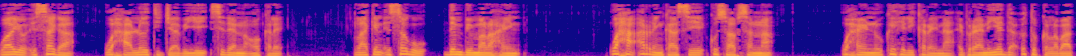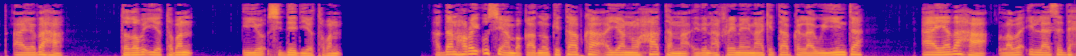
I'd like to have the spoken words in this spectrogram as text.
Waayo isaga waxaa loo tijaabiyey sideenna oo kale. Laakiin isagu dembi ma lahayn. Waxa arrinkaasi ku saabsanna waxaynu ka heli karaynaa cibraaniyadda cutubka labaad aayadaha toddoba iyo toban iyo siddeed iyo toban haddaan horay u sii ambaqaadno kitaabka ayaannu haatanna idin akhrinaynaa kitaabka laawiyiinta aayadaha laba ilaa saddex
